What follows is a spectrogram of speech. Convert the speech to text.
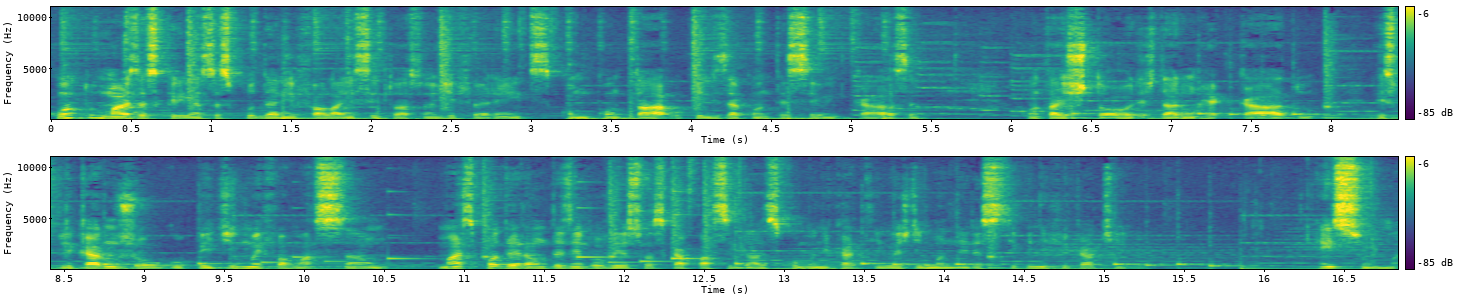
Quanto mais as crianças puderem falar em situações diferentes, como contar o que lhes aconteceu em casa, contar histórias, dar um recado, explicar um jogo ou pedir uma informação, mais poderão desenvolver suas capacidades comunicativas de maneira significativa. Em suma,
